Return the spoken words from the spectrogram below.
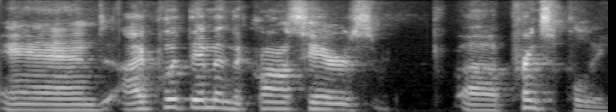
and i put them in the crosshairs uh principally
